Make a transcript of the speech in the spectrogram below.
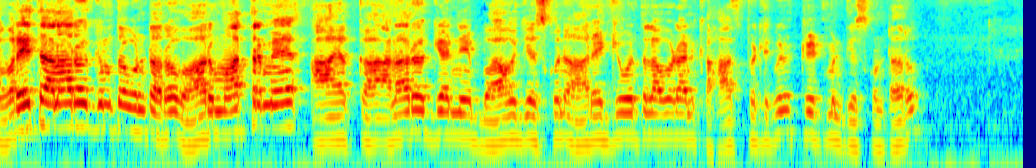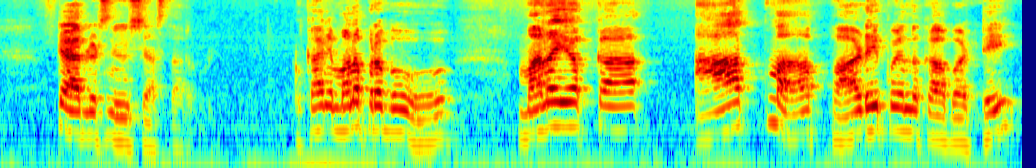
ఎవరైతే అనారోగ్యంతో ఉంటారో వారు మాత్రమే ఆ యొక్క అనారోగ్యాన్ని బాగు చేసుకుని ఆరోగ్యవంతులు అవ్వడానికి హాస్పిటల్కి ట్రీట్మెంట్ తీసుకుంటారు. ట్యాబ్లెట్స్ని యూజ్ చేస్తారు. కానీ మన ప్రభువు మన యొక్క ఆత్మ పాడైపోయింది కాబట్టి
